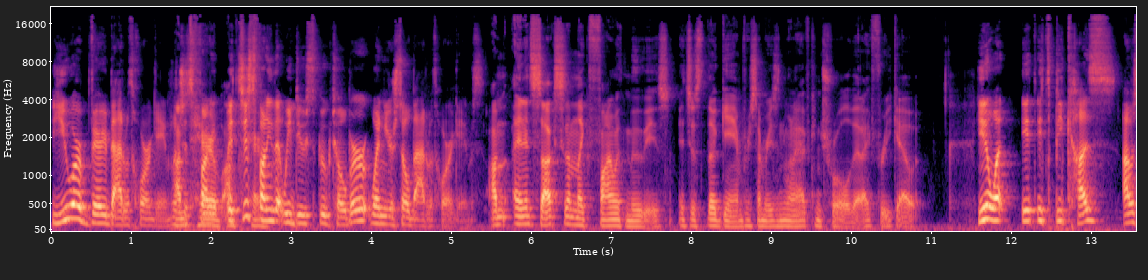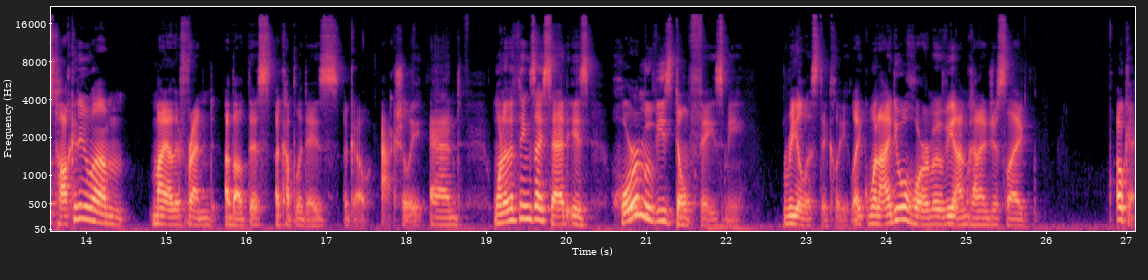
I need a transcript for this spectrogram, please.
You are very bad with horror games, which I'm is terrible- funny. I'm It's just terrible. funny that we do Spooktober when you're so bad with horror games. I'm and it sucks because I'm like fine with movies. It's just the game for some reason when I have control of it, I freak out. You know what? It, it's because I was talking to um my other friend about this a couple of days ago, actually, and one of the things I said is horror movies don't faze me, realistically. Like when I do a horror movie, I'm kind of just like, okay,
